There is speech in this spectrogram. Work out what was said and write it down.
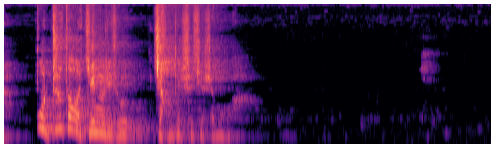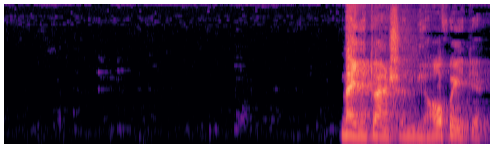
啊！不知道经里头讲的是些什么啊？那一段是描绘的。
